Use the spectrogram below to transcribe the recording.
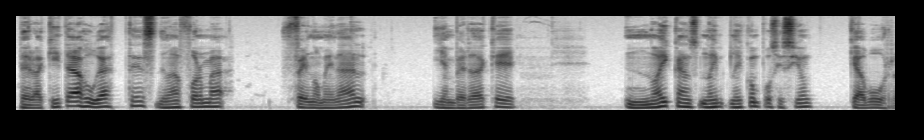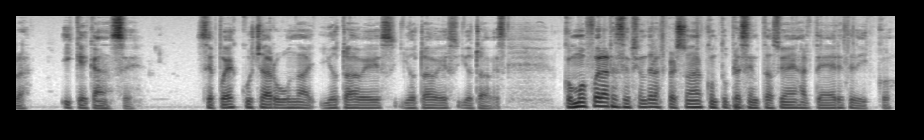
pero aquí te jugaste de una forma fenomenal y en verdad que no hay, no hay, no hay composición que aburra y que canse. Se puede escuchar una y otra vez y otra vez y otra vez. ¿Cómo fue la recepción de las personas con tus presentaciones al tener este disco?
